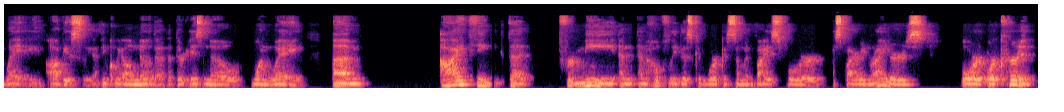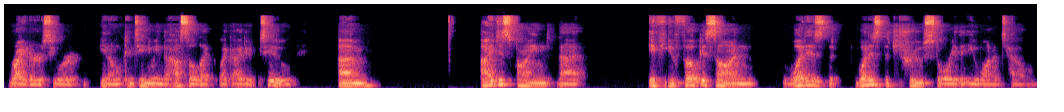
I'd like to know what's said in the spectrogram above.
way, obviously. I think we all know that that there is no one way. Um I think that for me, and, and hopefully this could work as some advice for aspiring writers or or current writers who are, you know, continuing to hustle like like I do too. Um, I just find that if you focus on what is the what is the true story that you want to tell?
